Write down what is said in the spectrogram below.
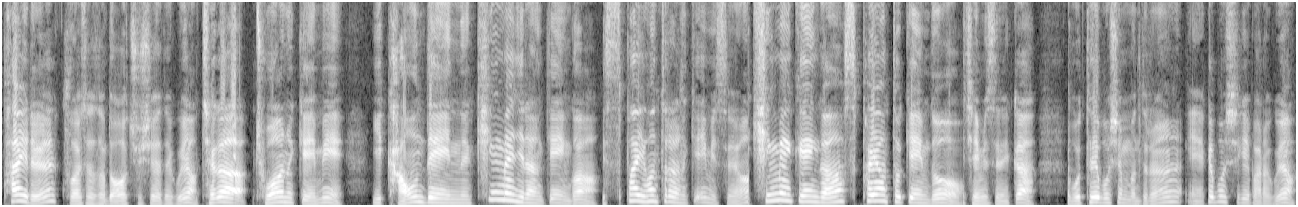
파일을 구하셔서 넣어 주셔야 되고요. 제가 좋아하는 게임이 이 가운데에 있는 킹맨이라는 게임과 스파이 헌터라는 게임이 있어요. 킹맨 게임과 스파이 헌터 게임도 재밌으니까 못 해보신 분들은 예, 해보시기 바라고요.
